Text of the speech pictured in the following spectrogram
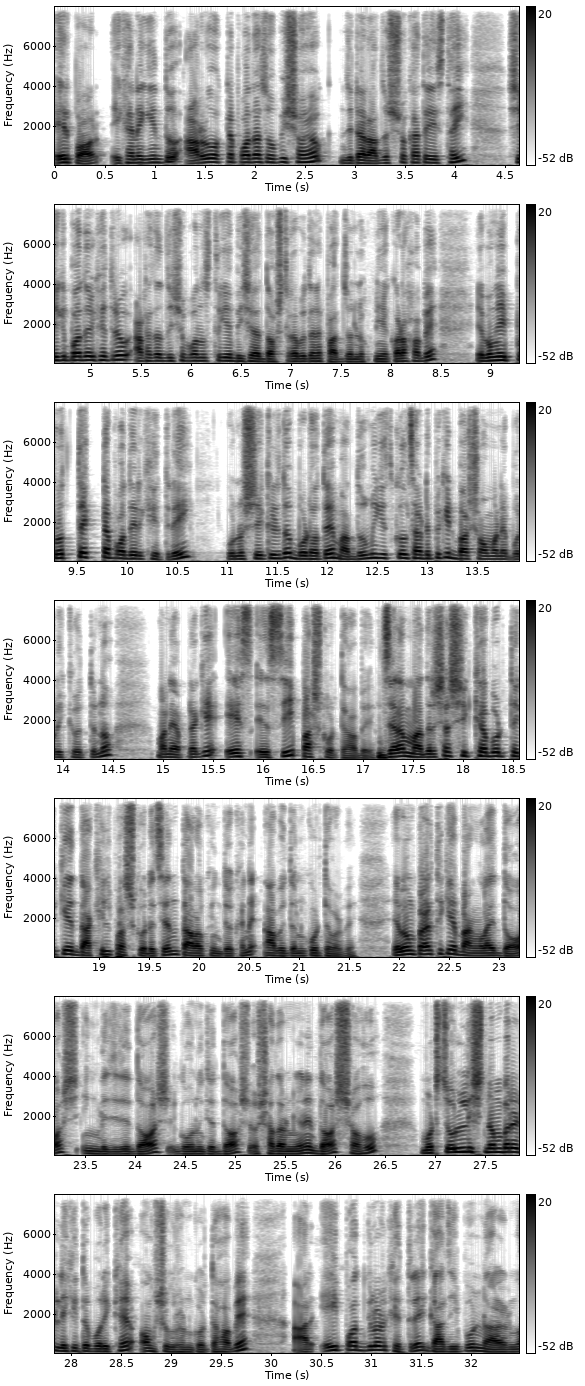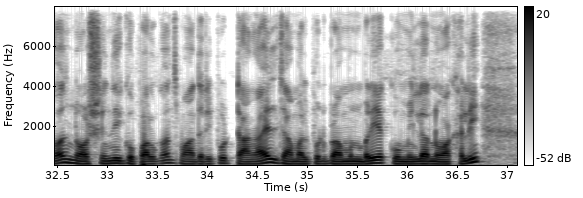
এরপর এখানে কিন্তু আরও একটা পদ আছে অফিস সহায়ক, যেটা রাজস্ব খাতে স্থায়ী। সেই পদের ক্ষেত্রেও আট হাজার দুশো পঞ্চাশ থেকে বিশ হাজার দশ টাকা বেতনে পাঁচজন লোক নিয়ে করা হবে এবং এই প্রত্যেকটা পদের ক্ষেত্রেই কোনো স্বীকৃত বোর্ড হতে মাধ্যমিক স্কুল সার্টিফিকেট বা সমানে পরীক্ষা উত্তীর্ণ মানে আপনাকে এসএসসি পাস করতে হবে। যারা মাদ্রাসা শিক্ষা বোর্ড থেকে দাখিল পাস করেছেন, তারাও কিন্তু এখানে আবেদন করতে পারবে। এবং প্রার্থীকে বাংলায় দশ, ইংরেজিতে দশ, গণিতে দশ ও সাধারণ জ্ঞানে দশ সহ মোট চল্লিশ নম্বরের লিখিত পরীক্ষায় অংশগ্রহণ করতে হবে। আর এই পদগুলোর ক্ষেত্রে গাজীপুর, নারায়ণগঞ্জ, নরসিংদী, গোপালগঞ্জ, মাদারীপুর, টাঙ্গাইল, জামালপুর, ব্রাহ্মণবাড়িয়া, কুমিল্লা, নোয়াখালী,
